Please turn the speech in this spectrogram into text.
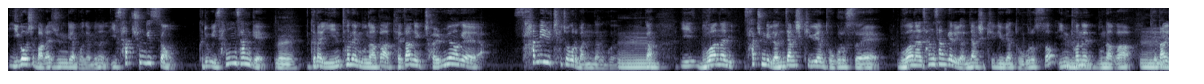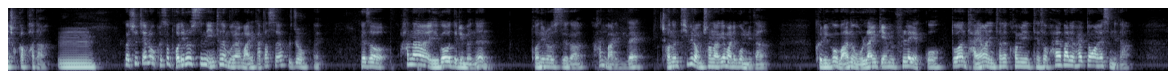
이것이 말해주는 게 뭐냐면은 이 사춘기성 그리고 이 상상계 네. 그다음 이 인터넷 문화가 대단히 절묘하게 삼일체적으로 맞는다는 거예요. 음. 그러니까 이 무한한 사춘기를 연장시키기 위한 도구로서의 무한한 상상계를 연장시키기 위한 도구로서 인터넷 문화가 음. 대단히 적합하다. 음. 그러니까 실제로 그래서 버니로스는 인터넷 문화를 많이 갖다 써요. 그죠. 그래서 하나 읽어드리면은 버니로스가 한 말인데 저는 TV를 엄청나게 많이 봅니다. 그리고 많은 온라인 게임을 플레이했고 또한 다양한 인터넷 커뮤니티에서 활발히 활동하였습니다.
